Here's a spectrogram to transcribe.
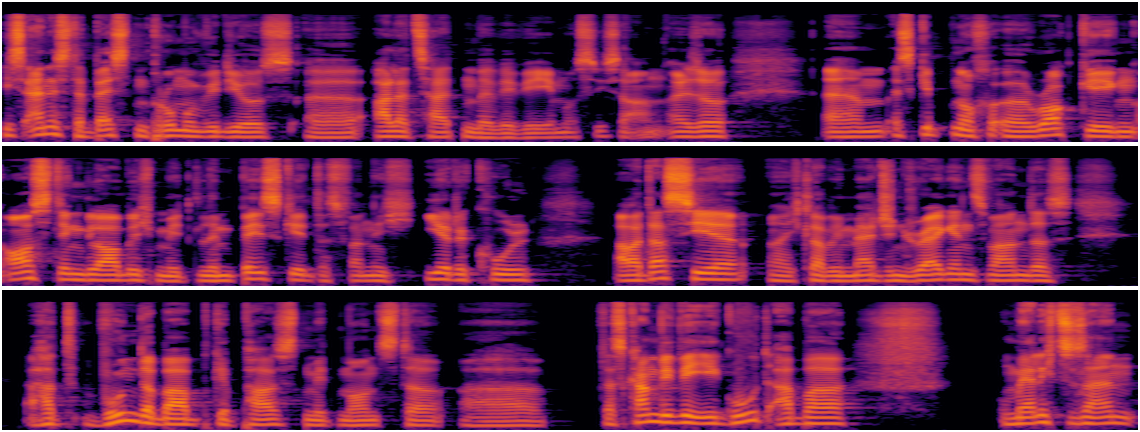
ist eines der besten Promo-Videos äh, aller Zeiten bei WWE, muss ich sagen. Also ähm, es gibt noch äh, Rock gegen Austin, glaube ich, mit Limp Bizkit, das fand ich irre cool. Aber das hier, äh, ich glaube Imagine Dragons waren das, hat wunderbar gepasst mit Monster. Äh, das kann WWE gut, aber um ehrlich zu sein,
